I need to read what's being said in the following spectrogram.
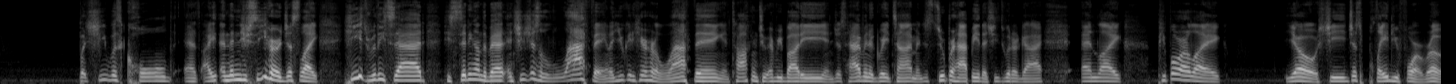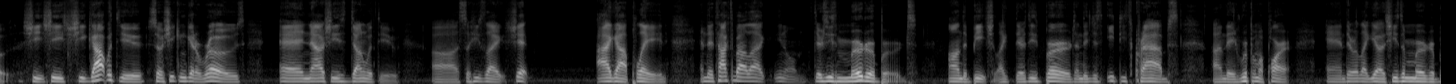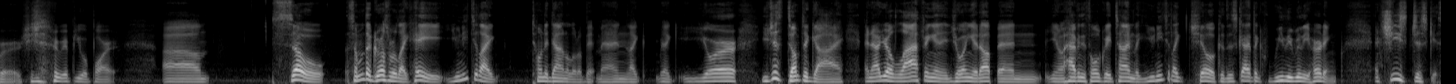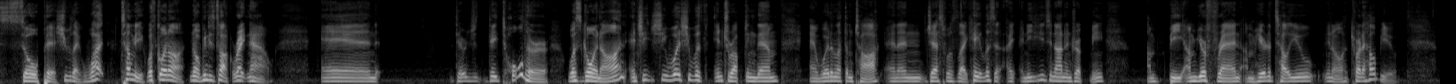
but she was cold as ice. And then you see her just like he's really sad. He's sitting on the bed and she's just laughing. Like you could hear her laughing and talking to everybody and just having a great time and just super happy that she's with her guy. And like people are like, "Yo, she just played you for a rose. She she she got with you so she can get a rose, and now she's done with you." Uh, so he's like, "Shit, I got played." And they talked about like you know, there's these murder birds on the beach. Like there's these birds and they just eat these crabs and they rip them apart. And they were like, "Yo, she's a murder bird. She's gonna rip you apart." Um, so some of the girls were like, "Hey, you need to like tone it down a little bit, man. Like like you're you just dumped a guy and now you're laughing and enjoying it up and you know having this whole great time. Like you need to like chill because this guy's like really really hurting, and she's just gets so pissed. She was like, "What? Tell me what's going on? No, we need to talk right now." And they were just, they told her what's going on, and she she was she was interrupting them and wouldn't let them talk. And then Jess was like, "Hey, listen, I, I need you to not interrupt me. I'm be I'm your friend. I'm here to tell you, you know, try to help you."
